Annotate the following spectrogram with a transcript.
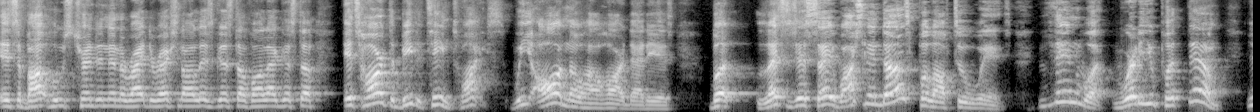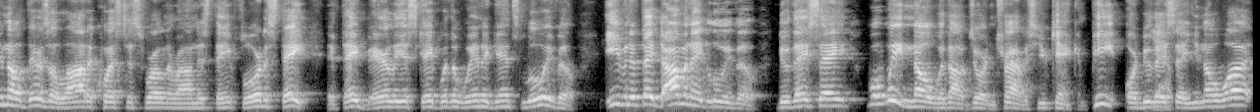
It's about who's trending in the right direction, all this good stuff, all that good stuff. It's hard to beat a team twice. We all know how hard that is. But let's just say Washington does pull off two wins. Then what? Where do you put them? You know, there's a lot of questions swirling around this thing. Florida State, if they barely escape with a win against Louisville, even if they dominate Louisville, do they say, well, we know without Jordan Travis you can't compete? Or do they say, you know what?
